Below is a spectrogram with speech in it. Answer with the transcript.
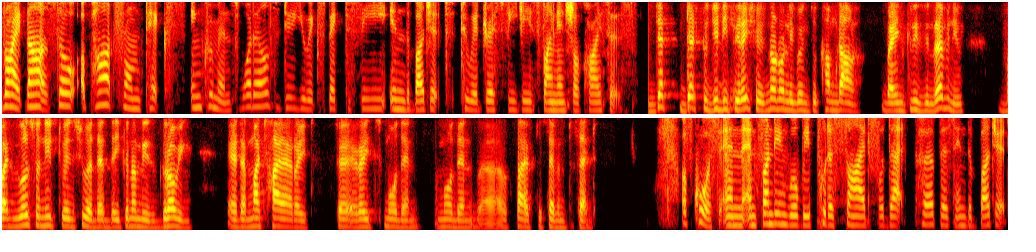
Right now, so apart from tax increments, what else do you expect to see in the budget to address Fiji's financial crisis? Debt, debt to GDP yeah. ratio is not only going to come down by increase in revenue, but we also need to ensure that the economy is growing at a much higher rate, uh, rates more than more than uh, five to seven percent. Of course, and, and funding will be put aside for that purpose in the budget.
